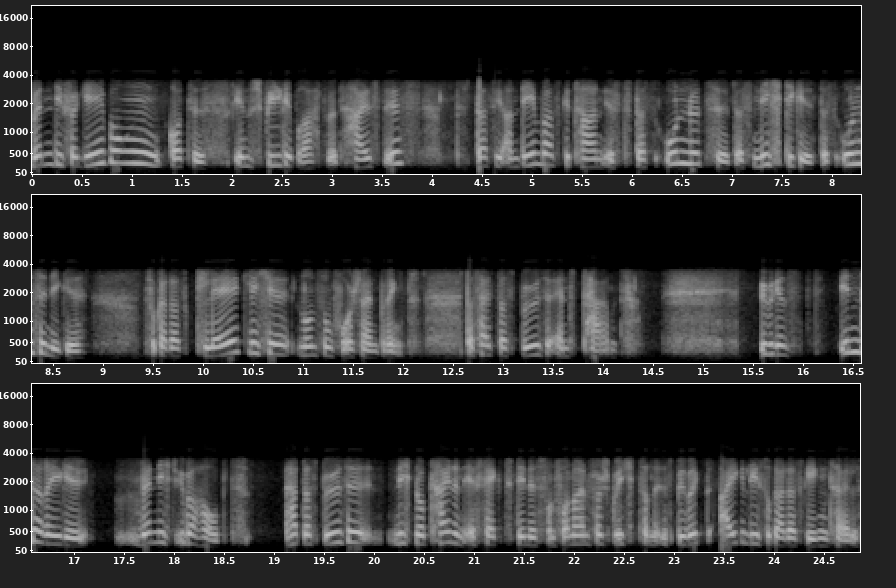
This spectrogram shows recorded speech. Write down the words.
wenn die Vergebung Gottes ins Spiel gebracht wird, heißt es, dass sie an dem, was getan ist, das Unnütze, das Nichtige, das Unsinnige, sogar das Klägliche nun zum Vorschein bringt. Das heißt, das Böse enttarnt. Übrigens, in der Regel, wenn nicht überhaupt, hat das Böse nicht nur keinen Effekt, den es von vornherein verspricht, sondern es bewirkt eigentlich sogar das Gegenteil.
